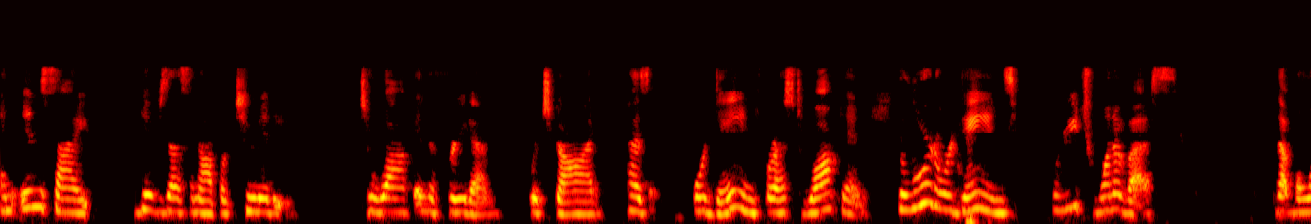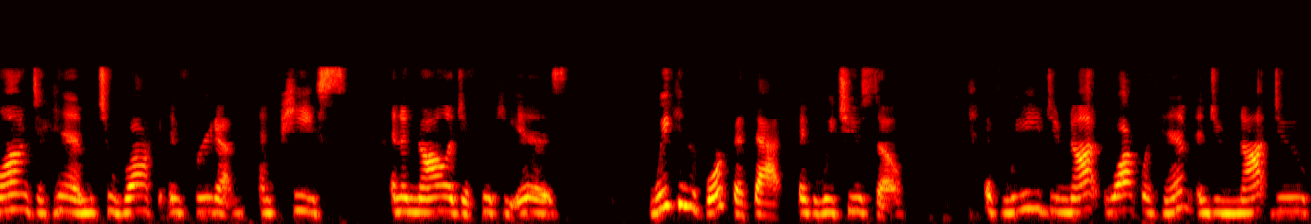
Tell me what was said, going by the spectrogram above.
and insight gives us an opportunity to walk in the freedom which God has ordained for us to walk in. The Lord ordains for each one of us that belong to Him to walk in freedom and peace and a knowledge of who He is. We can forfeit that if we choose so. If we do not walk with Him and do not do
